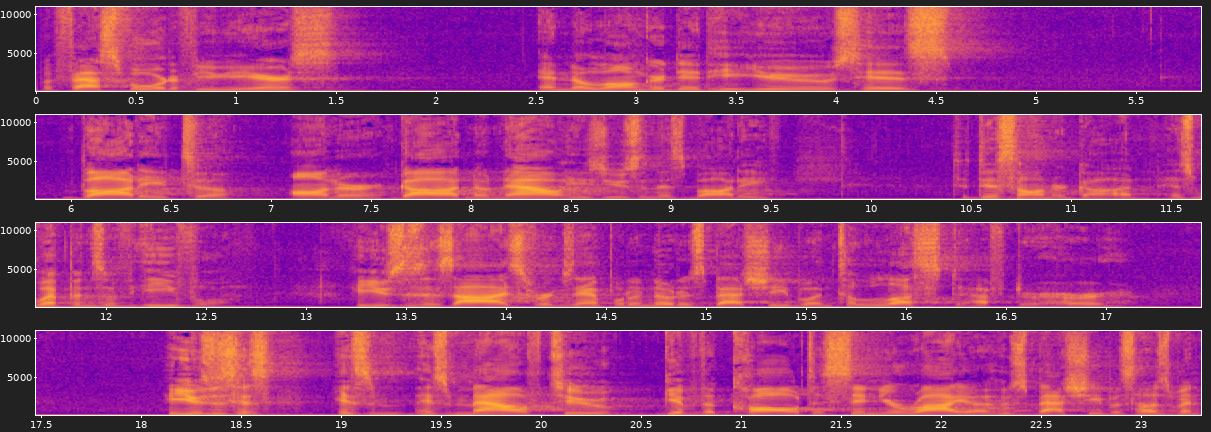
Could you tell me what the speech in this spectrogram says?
But fast forward a few years, and no longer did he use his body to honor God. No, now he's using his body to dishonor God as weapons of evil. He uses his eyes, for example, to notice Bathsheba and to lust after her. He uses his his, his mouth to give the call to send Uriah, who's Bathsheba's husband,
